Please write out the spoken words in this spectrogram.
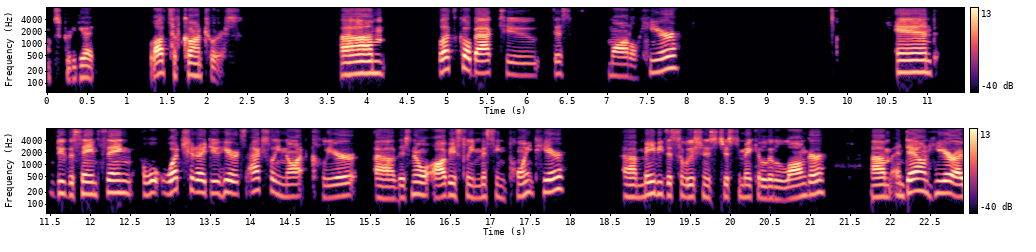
Looks pretty good. Lots of contours. Um, let's go back to this model here and do the same thing. what should I do here? It's actually not clear. Uh, there's no obviously missing point here. Uh, maybe the solution is just to make it a little longer. Um, and down here, I,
